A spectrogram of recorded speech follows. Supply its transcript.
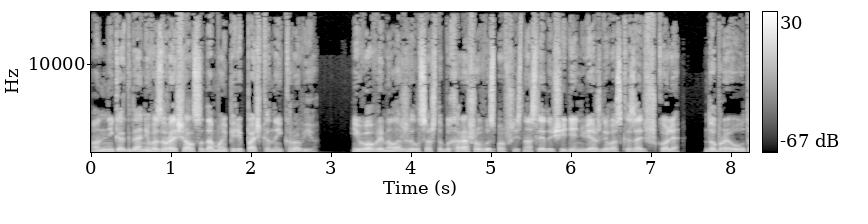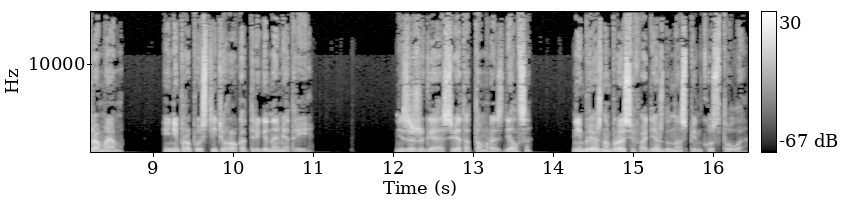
Он никогда не возвращался домой перепачканной кровью и вовремя ложился, чтобы, хорошо выспавшись, на следующий день вежливо сказать в школе «Доброе утро, мэм!» и не пропустить урока тригонометрии. Не зажигая света, Том разделся небрежно бросив одежду на спинку стула.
